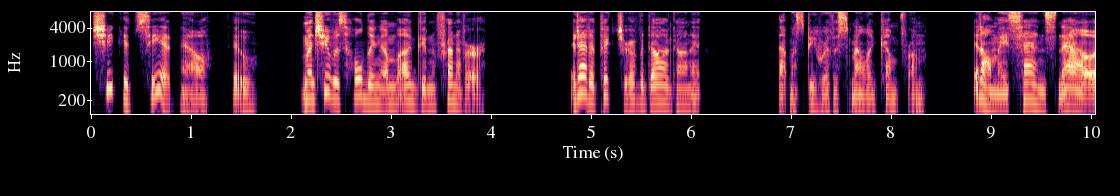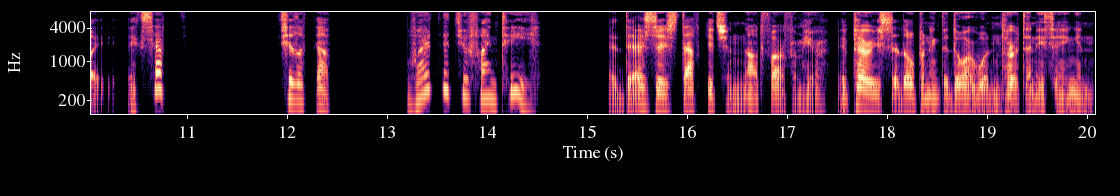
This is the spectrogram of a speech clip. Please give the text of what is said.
She could see it now, too, when she was holding a mug in front of her. It had a picture of a dog on it. That must be where the smell had come from. It all made sense now, except. She looked up. Where did you find tea? There's a staff kitchen not far from here. Perry said opening the door wouldn't hurt anything, and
